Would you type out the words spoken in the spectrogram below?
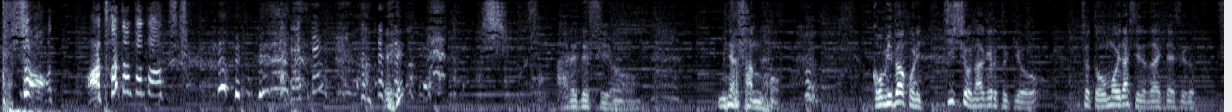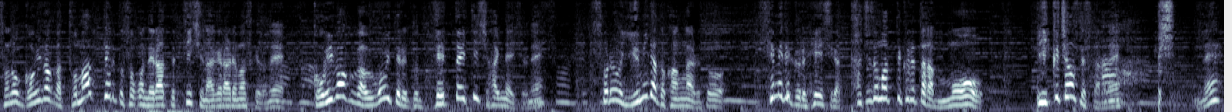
プソーあたたたたっつって。え？あれですよ。皆さんもゴミ箱にティッシュを投げるときをちょっと思い出していただきたいですけどそのゴミ箱が止まってるとそこ狙ってティッシュ投げられますけどねゴミ箱が動いてると絶対ティッシュ入んないですよね。それを弓だと考えると攻めてくる兵士が立ち止まってくれたらもうビッグチャンスですからね。ピシッね。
